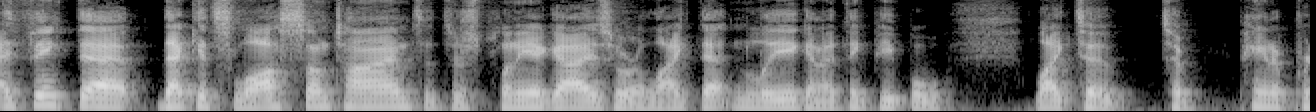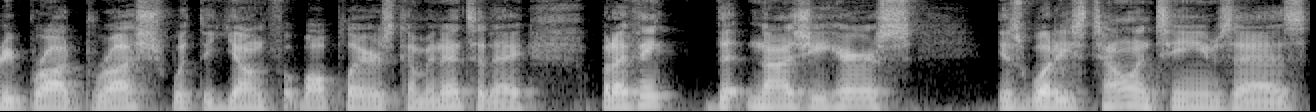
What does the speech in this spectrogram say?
I, think that that gets lost sometimes. That there's plenty of guys who are like that in the league, and I think people like to to paint a pretty broad brush with the young football players coming in today. But I think that Najee Harris is what he's telling teams as.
